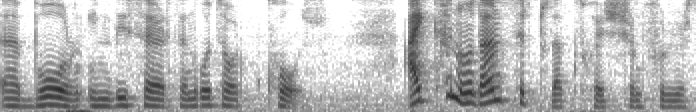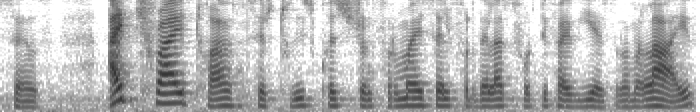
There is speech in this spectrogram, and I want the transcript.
uh, born in this earth and what's our cause? I cannot answer to that question for yourself. I tried to answer to this question for myself for the last 45 years that I'm alive,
